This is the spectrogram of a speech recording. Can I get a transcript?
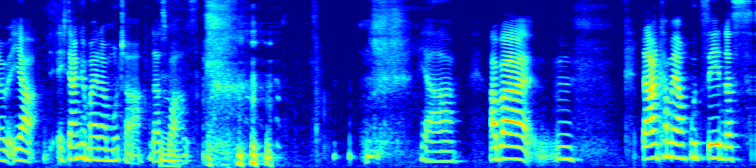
Ja, ich danke meiner Mutter. Das war's. ja, aber mh, daran kann man ja auch gut sehen, dass,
